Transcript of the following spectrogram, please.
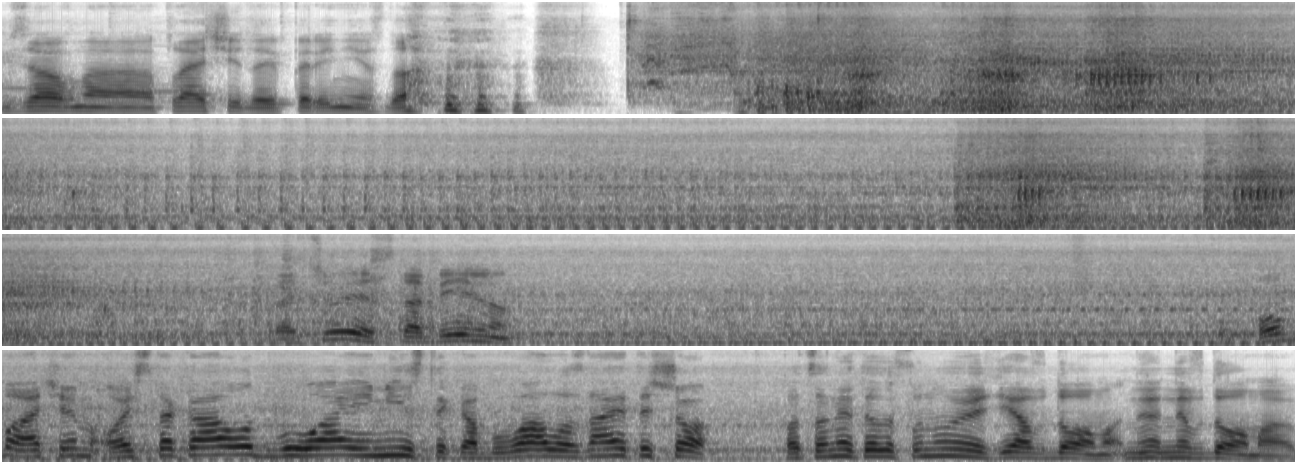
Взяв на плечі да й переніс, да? Працює стабільно. Побачимо. Ось така от буває містика. Бувало, знаєте що? Пацани телефонують, я вдома, не, не вдома.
